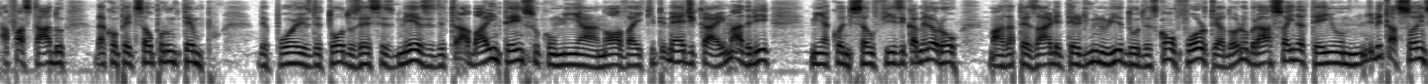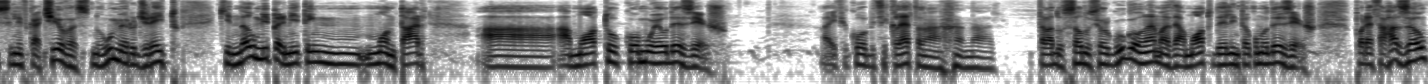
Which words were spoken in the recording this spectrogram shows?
afastado da competição por um tempo. Depois de todos esses meses de trabalho intenso com minha nova equipe médica em Madrid, minha condição física melhorou, mas apesar de ter diminuído o desconforto e a dor no braço, ainda tenho limitações significativas no húmero direito que não me permitem montar a, a moto como eu desejo. Aí ficou bicicleta na, na tradução do senhor Google, né? Mas é a moto dele então como desejo. Por essa razão,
